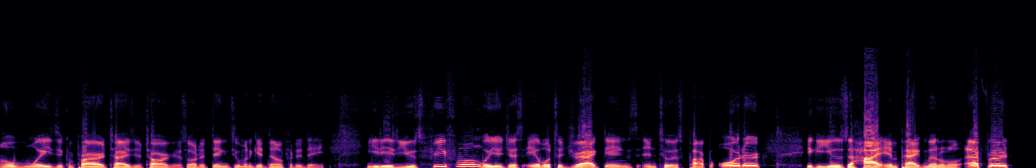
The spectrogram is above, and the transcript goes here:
Oh, ways you can prioritize your targets or the things you want to get done for the day. You can either use freeform where you're just able to drag things into its proper order. You can use a high impact minimal effort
